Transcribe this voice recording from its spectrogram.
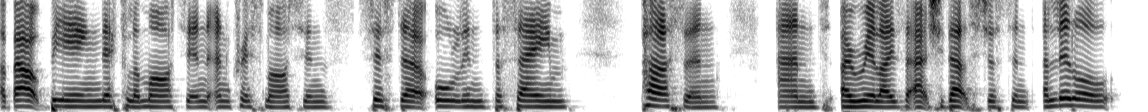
about being Nicola Martin and Chris Martin's sister all in the same person. And I realized that actually that's just an, a little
